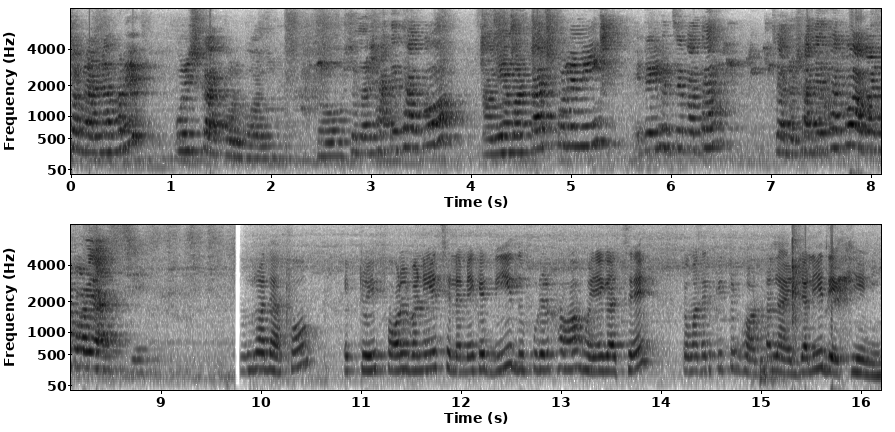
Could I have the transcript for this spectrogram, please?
সব রান্নাঘরে পরিষ্কার করব আমি। তো তোমরা সাথে থাকো, আমি আমার কাজ করে নিই। এটাই হচ্ছে কথা। চলো, সাথে থাকো, আবার পরে আসছি। বন্ধুরা দেখো, একটু এই ফল বানিয়ে ছেলে মেয়েকে দিই, দুপুরের খাওয়া হয়ে গেছে। তোমাদেরকে একটু ঘরটা লাইট জ্বালিয়ে দেখিয়ে নিই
